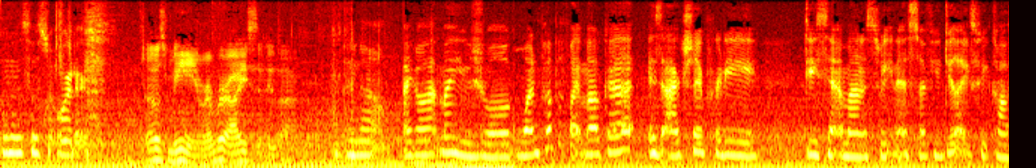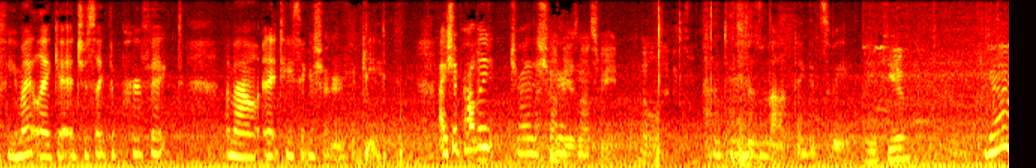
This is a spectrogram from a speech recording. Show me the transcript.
when I'm supposed to order. That was me. Remember, I used to do that. I know. I got my usual. One pump of white mocha is actually a pretty decent amount of sweetness. So if you do like sweet coffee, you might like it. It's just like the perfect amount and it tastes like a sugar cookie. I should probably try the That sugar. coffee is not sweet. No, I think so. Hunter does not think it's sweet. Thank you. Yeah.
